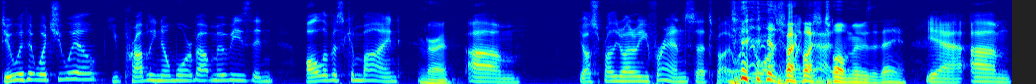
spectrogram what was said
Do with it what you will. You probably know more about movies than all of us combined. Right. Um, you also probably don't have any friends. So that's probably why you're watching That's probably like watching that. twelve movies a day. Yeah. Um,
